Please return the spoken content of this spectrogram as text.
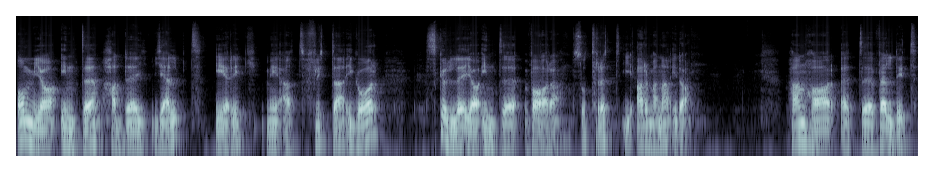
Om jag inte hade hjälpt Erik med att flytta igår skulle jag inte vara så trött i armarna idag. Han har ett eh, väldigt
